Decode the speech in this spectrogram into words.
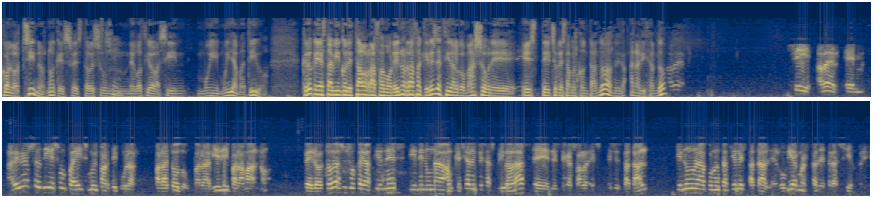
con los chinos, ¿no? Que esto es un negocio así muy, muy llamativo. Creo que ya está bien conectado Rafa Moreno. Rafa, ¿quieres decir algo más sobre este hecho que estamos contando, analizando? A ver. Sí, a ver, em, Arabia Saudí es un país muy particular, para todo, para bien y para mal, ¿no? Pero todas sus operaciones tienen una, aunque sean empresas privadas, eh, en este caso es, estatal, tienen una connotación estatal. El gobierno está detrás siempre.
